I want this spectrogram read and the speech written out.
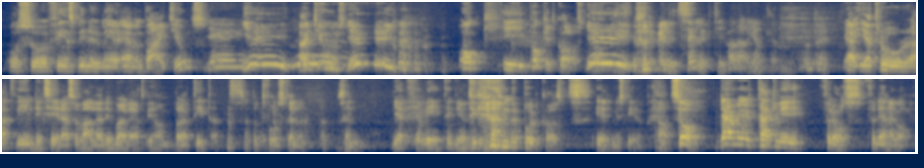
Och så finns vi numera även på iTunes. Yay! Yay! iTunes, yay! Och i Pocketcast, Ja, yay! Vi är väldigt selektiva där egentligen. Inte? Ja, jag tror att vi indexeras av alla. Det är bara det att vi har bara tittat på två ställen. Sen, jag, jag vet inte. Jag tycker det här med podcasts är ett mysterium. Ja. Så, därmed tackar vi för oss för denna gång.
